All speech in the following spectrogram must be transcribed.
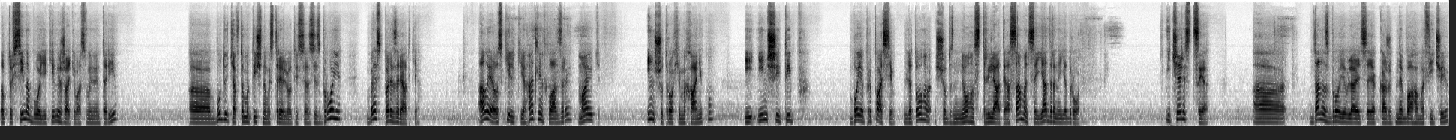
Тобто всі набої, які лежать у вас в інвентарі, а, будуть автоматично вистрілюватися зі зброї без перезарядки. Але оскільки гатлінг лазери мають іншу трохи механіку і інший тип боєприпасів для того, щоб з нього стріляти, а саме це ядерне ядро. І через це А, дана зброя є, як кажуть, не багом, а фічею,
